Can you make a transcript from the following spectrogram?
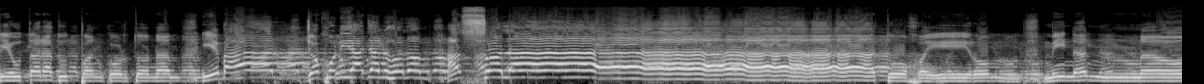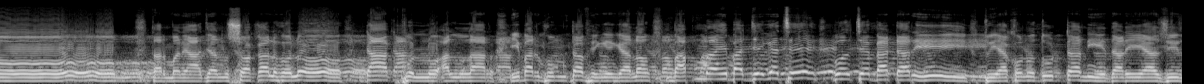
কেউ তারা দুধ পান করতো না। এবার যখনই আজান হলো আসলা তো মিনান তার মানে আজান সকাল হলো, ডাক পড়ল আল্লাহর। এবার ঘুমটা ভেঙে গেল। বাপ মা এবার জেগেছে, বলছে, ব্যাটারে, তুই এখনও দুধটা নিয়ে দাঁড়িয়ে আছিস।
